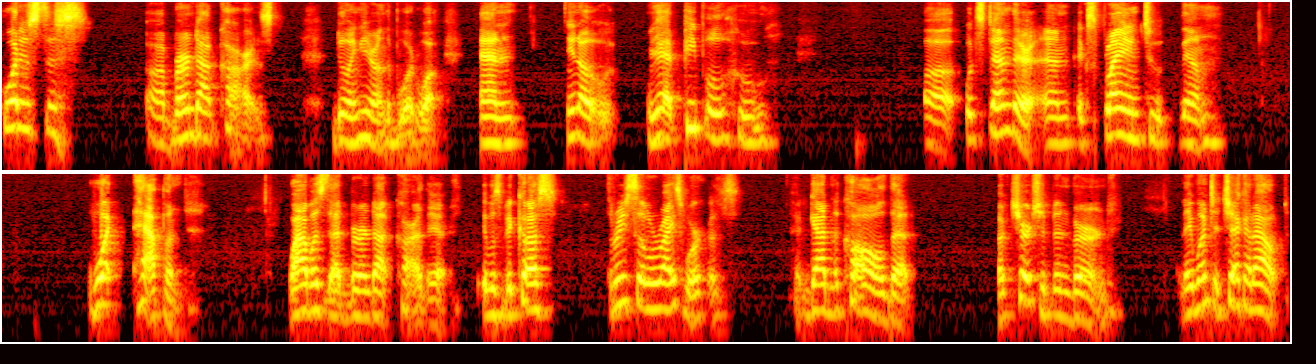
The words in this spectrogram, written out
what is this uh, burned out cars doing here on the boardwalk, and you know, we had people who uh, would stand there and explain to them what happened. Why was that burned out car there? It was because three civil rights workers had gotten a call that a church had been burned. They went to check it out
